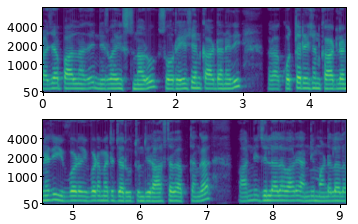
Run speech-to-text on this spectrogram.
ప్రజాపాలన అనేది నిర్వహిస్తున్నారు. సో రేషన్ కార్డు అనేది కొత్త రేషన్ కార్డులు అనేది ఇవ్వడం ఇవ్వడం అయితే జరుగుతుంది రాష్ట్ర వ్యాప్తంగా. అన్ని జిల్లాల వారి అన్ని మండలాల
